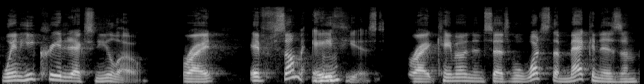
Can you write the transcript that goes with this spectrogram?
when he created ex nihilo, right? If some mm-hmm. atheist, right, came in and says, "Well, what's the mechanism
